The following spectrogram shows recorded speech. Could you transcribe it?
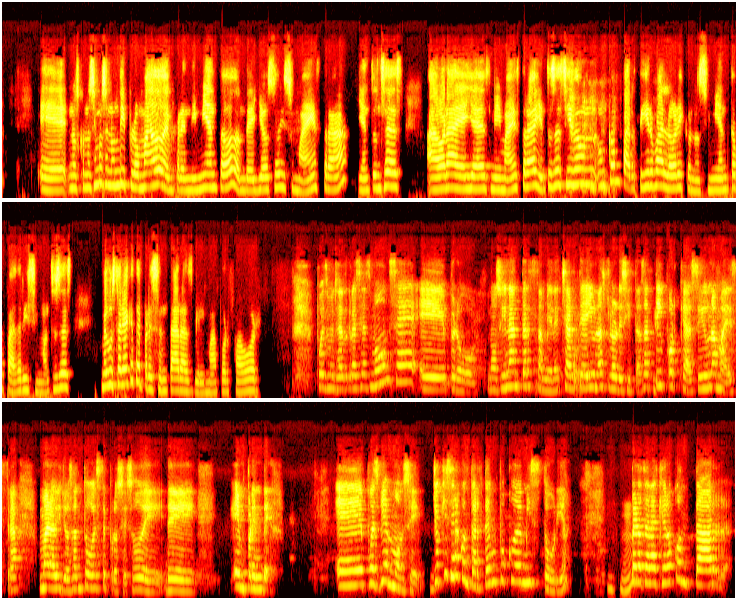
Eh, nos conocimos en un diplomado de emprendimiento donde yo soy su maestra y entonces ahora ella es mi maestra y entonces ha sido un, compartir valor y conocimiento padrísimo. Entonces, me gustaría que te presentaras, Vilma, por favor. Pues muchas gracias, Monse, eh, pero no sin antes también echarte ahí unas florecitas a ti porque has sido una maestra maravillosa en todo este proceso de, emprender. Eh, pues bien, Monse, yo quisiera contarte un poco de mi historia, pero te la quiero contar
